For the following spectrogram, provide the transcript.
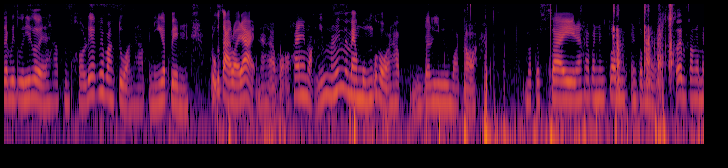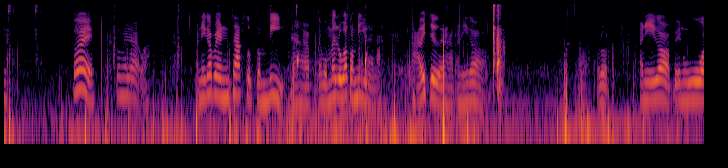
จะเป็นตัวนี้เลยนะครับผมขอเรียกแค่บางตัวนะครับ อันนี้ก็เป็นลูกตาลอยได้นะครับ ขอแค่หมอดนี้มันไม่เป็นแมงมุมก็พอนะครับผมจะรีวิวหมอดต่อมอเตอร์ไซค์นะครับอันนี้ซ่อมอันนี้ซ่อมอะไรเฮ้ยซ่อมอะไรมันะเฮ้ยซ่อมไม่ได้วะอันนี้ก็เป็นซากศพซอมบี้นะครับ แต่ผมไม่รู้ว่าซอมบี้อยู่ไหนนะหาไม่เจอนะครับ อันนี้ก็ขอโทษอันนี้ก็เป็นวัว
